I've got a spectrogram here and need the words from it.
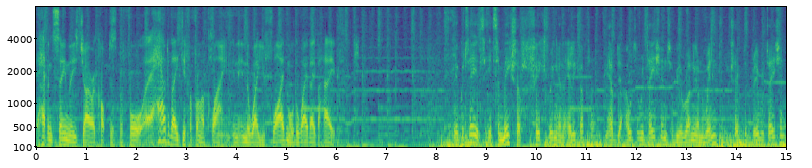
haven't seen these gyrocopters before, how do they differ from a plane in, in the way you fly them or the way they behave? You could say it's it's a mix of fixed wing and a helicopter. We have the autorotation, so we are running on wind, except the rear rotation.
